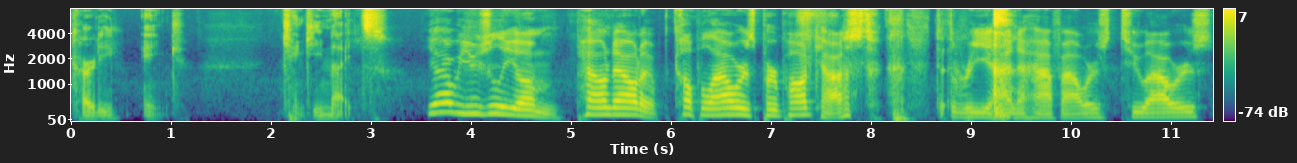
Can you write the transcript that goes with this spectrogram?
Cardi, Ink. Kinky Nights. Yeah, we usually um pound out a couple hours per podcast. Three and a half hours, two hours.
